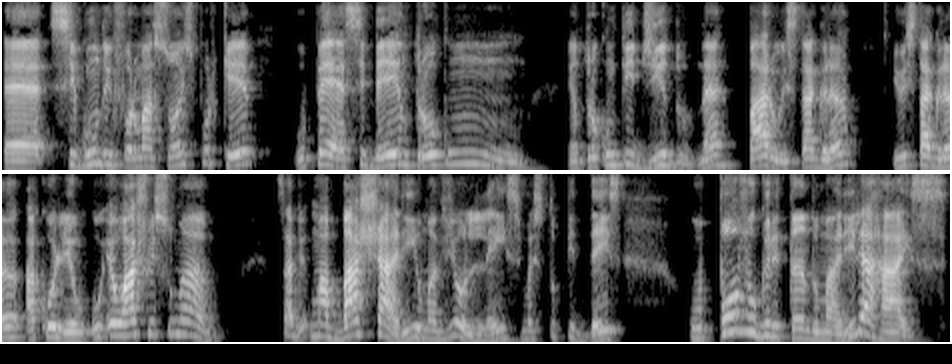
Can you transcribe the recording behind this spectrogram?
é, segundo informações, porque o PSB entrou com entrou com um pedido, né, para o Instagram e o Instagram acolheu. Eu acho isso uma, sabe, uma baixaria, uma violência, uma estupidez. O povo gritando Marília Reis,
